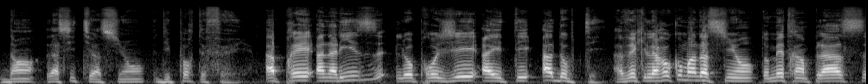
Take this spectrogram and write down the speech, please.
dans la situation du portefeuille. Après analyse, le projet a été adopté avec la recommandation de mettre en place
